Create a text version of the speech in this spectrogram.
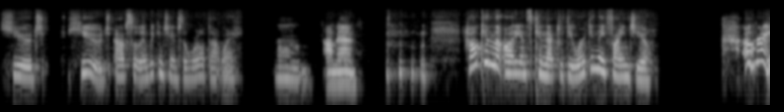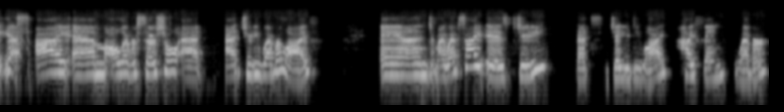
Huge, huge. Absolutely. We can change the world that way. Mm, amen. How can the audience connect with you? Where can they find you? Oh, great. Yes, I am all over social at, at Judy Weber Live. And my website is Judy, that's J U D Y hyphen Weber,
